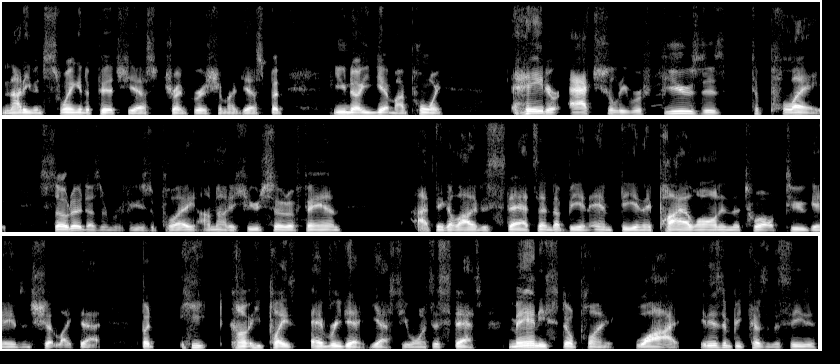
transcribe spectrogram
not even swinging a pitch? Yes, Trent Grisham, I guess. But you know, you get my point. Hader actually refuses to play. Soto doesn't refuse to play. I'm not a huge Soto fan. I think a lot of his stats end up being empty and they pile on in the 12-2 games and shit like that. But he come he plays every day. Yes, he wants his stats. Man, he's still playing. Why? It isn't because of the season.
